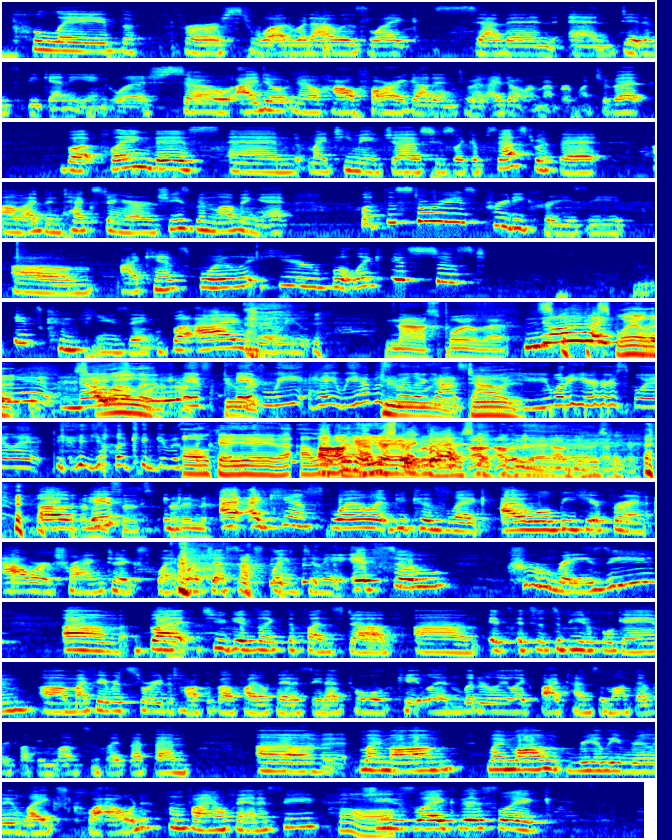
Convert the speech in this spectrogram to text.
played the first one when I was like seven and didn't speak any English, so I don't know how far I got into it. I don't remember much of it. But playing this and my teammate Jess, who's like obsessed with it, um, I've been texting her and she's been loving it. But the story is pretty crazy. Um, I can't spoil it here, but like it's just it's confusing. But I really Nah, spoil that. No, I Spoil it. can't. No, Spoil it. If Do if it. we hey we have a Do spoiler it. cast Do out. it. You, you want to hear her spoil it? Y'all can give us. Oh, the okay, clip. yeah, yeah, I like Oh, that. okay, I yeah, respect yeah, that. I I'll- respect I'll do that, I'll Yeah, do I that, respect okay. Um, That makes sense. I I, I can't spoil it because like I will be here for an hour trying to explain what Jess explained to me. It's so crazy. Um, but to give like the fun stuff, um, it's it's it's a beautiful game. Um, my favorite story to talk about Final Fantasy, and I've told Caitlin literally like five times a month, every fucking month since I've met them. Um. My mom, my mom really really likes Cloud from Final Fantasy. Aw. She's like this like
